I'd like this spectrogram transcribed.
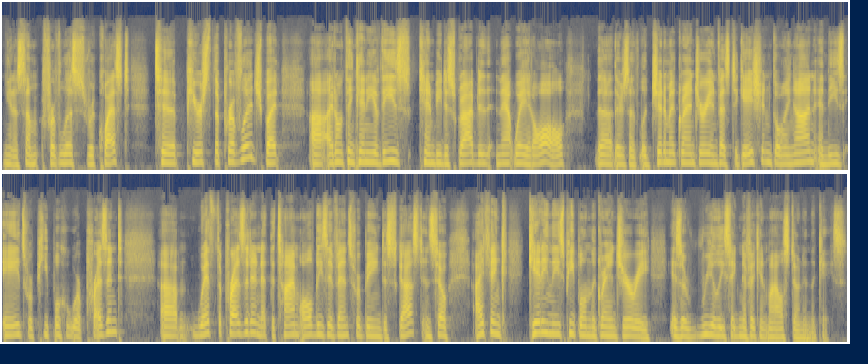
you know some frivolous request to pierce the privilege but uh, i don't think any of these can be described in that way at all. Uh, there's a legitimate grand jury investigation going on and these aides were people who were present um, with the president at the time all these events were being discussed. And so i think getting these people in the grand jury is a really significant milestone in the case.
